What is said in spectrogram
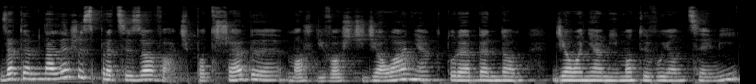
Zatem należy sprecyzować potrzeby, możliwości działania, które będą działaniami motywującymi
